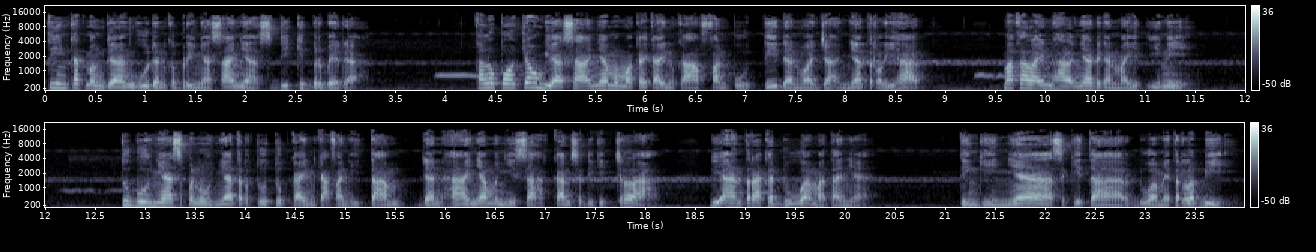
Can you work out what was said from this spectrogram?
tingkat mengganggu dan keberingasannya sedikit berbeda. Kalau pocong biasanya memakai kain kafan putih dan wajahnya terlihat, maka lain halnya dengan mayit ini. Tubuhnya sepenuhnya tertutup kain kafan hitam dan hanya menyisakan sedikit celah di antara kedua matanya. Tingginya sekitar 2 meter lebih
